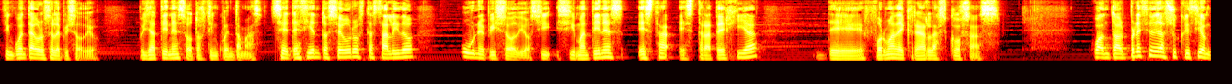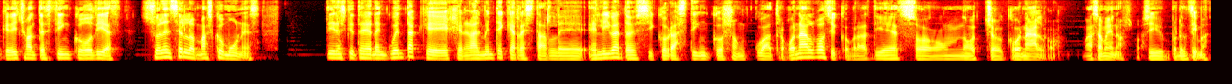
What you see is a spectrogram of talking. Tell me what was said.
50 euros el episodio. Pues ya tienes otros 50 más. 700 euros te ha salido un episodio. Si, si mantienes esta estrategia de forma de crear las cosas. Cuanto al precio de la suscripción, que he dicho antes 5 o 10, suelen ser los más comunes. tienes que tener en cuenta que generalmente hay que restarle el IVA. Entonces, si cobras 5 son 4 con algo, si cobras 10 son 8 con algo, más o menos, así por encima.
